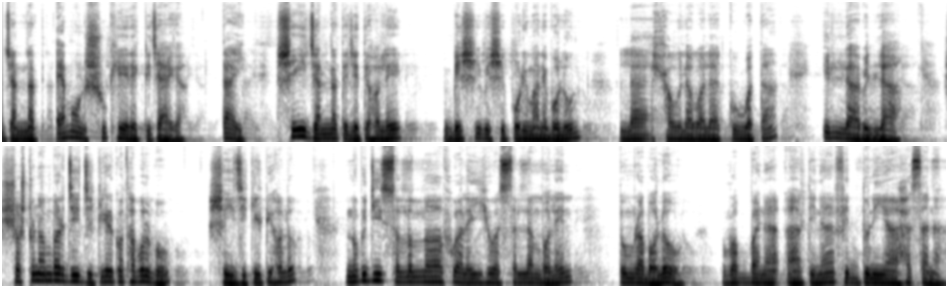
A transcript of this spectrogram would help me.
জান্নাত এমন সুখের একটি জায়গা। তাই সেই জান্নাতে যেতে হলে বেশি বেশি পরিমাণে বলুন, লা হাওলা ওয়ালা কুওয়াতা ইল্লা বিল্লাহ। ষষ্ঠ নাম্বার যে জিকিরের কথা বলব, সেই জিকিরটি হলো, নবীজি সাল্লাল্লাহু আলাইহি ওয়াসাল্লাম বলেন, তোমরা বলো, রব্বানা আতিনা ফিদ্দুনিয়া হাসানা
